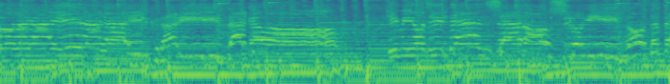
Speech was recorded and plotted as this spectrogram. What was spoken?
この長い長い下り坂を。君を自転車の後ろに乗せて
